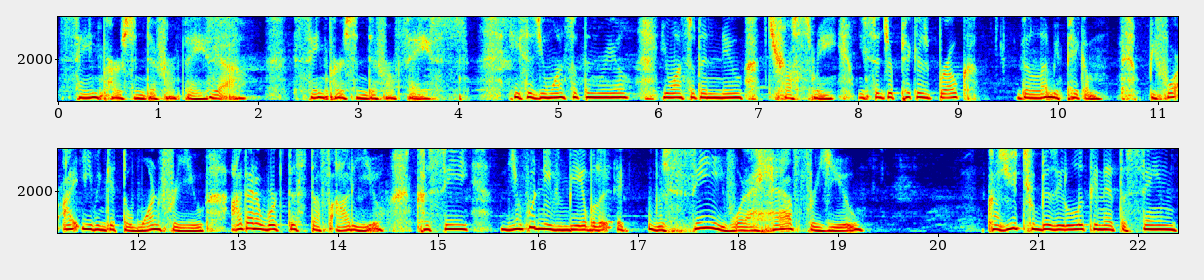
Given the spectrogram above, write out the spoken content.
Same person, different face. Yeah. Same person, different face. He says, You want something real? You want something new? Trust me. You said your picker's broke? Then let me pick them. Before I even get the one for you, I got to work this stuff out of you. Because, see, you wouldn't even be able to uh, receive what I have for you because you're too busy looking at the same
